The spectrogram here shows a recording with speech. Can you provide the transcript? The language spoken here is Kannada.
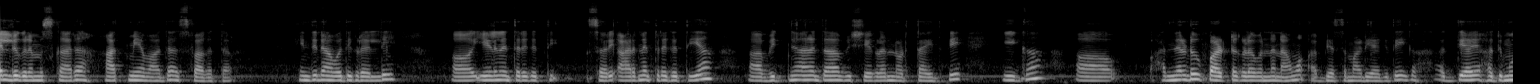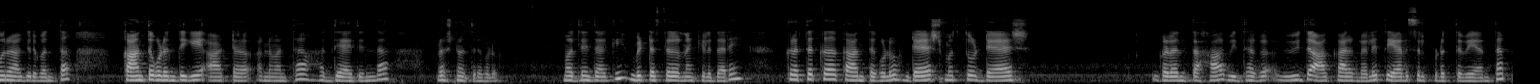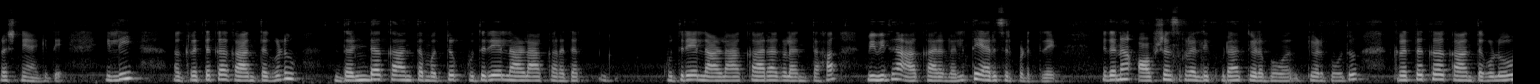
ಎಲ್ರಿಗೂ ನಮಸ್ಕಾರ. ಆತ್ಮೀಯವಾದ ಸ್ವಾಗತ. ಹಿಂದಿನ ಅವಧಿಗಳಲ್ಲಿ ಏಳನೇ ತರಗತಿ ಸಾರಿ ಆರನೇ ತರಗತಿಯ ವಿಜ್ಞಾನದ ವಿಷಯಗಳನ್ನು ನೋಡ್ತಾ ಇದ್ವಿ. ಈಗ ಹನ್ನೆರಡು ಪಾಠಗಳನ್ನು ನಾವು ಅಭ್ಯಾಸ ಮಾಡಿಯಾಗಿದೆ ಈಗ ಅಧ್ಯಾಯ ಹದಿಮೂರು ಆಗಿರುವಂಥ ಕಾಂತಗಳೊಂದಿಗೆ ಆಟ ಅನ್ನುವಂಥ ಅಧ್ಯಾಯದಿಂದ ಪ್ರಶ್ನೋತ್ತರಗಳು. ಮೊದಲನೇದಾಗಿ ಬಿಟ್ಟ ಸ್ಥಳವನ್ನು ಕೇಳಿದ್ದಾರೆ. ಕೃತಕ ಕಾಂತಗಳು ಡ್ಯಾಶ್ ಮತ್ತು ಡ್ಯಾಶ್ ಗಳಂತಹ ವಿಧ ವಿವಿಧ ಆಕಾರಗಳಲ್ಲಿ ತಯಾರಿಸಲ್ಪಡುತ್ತವೆ ಅಂತ ಪ್ರಶ್ನೆಯಾಗಿದೆ. ಇಲ್ಲಿ ಕೃತಕ ಕಾಂತಗಳು ದಂಡಕಾಂತ ಮತ್ತು ಕುದುರೆ ಲಾಳಾಕಾರದ, ಕುದುರೆ ಲಾಳಾಕಾರಗಳಂತಹ ವಿವಿಧ ಆಕಾರಗಳಲ್ಲಿ ತಯಾರಿಸಲ್ಪಡುತ್ತದೆ ಇದನ್ನು ಆಪ್ಷನ್ಸ್ಗಳಲ್ಲಿ ಕೂಡ ಕೇಳಬಹು ಕೇಳಬಹುದು ಕೃತಕ ಕಾಂತಗಳು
